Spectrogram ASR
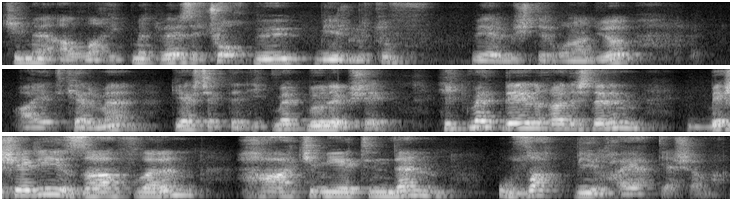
Kime Allah hikmet verirse çok büyük bir lütuf vermiştir ona diyor ayet-i kerime. Gerçekten hikmet böyle bir şey. Hikmet değerli kardeşlerim beşeri zaafların hakimiyetinden uzak bir hayat yaşamak.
